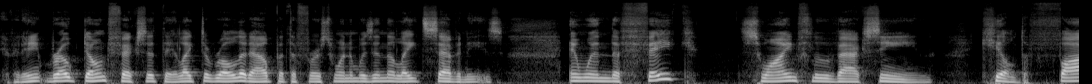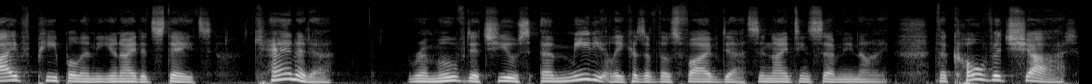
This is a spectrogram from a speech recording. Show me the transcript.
If it ain't broke, don't fix it. They like to roll it out, but the first one was in the late 70s. And when the fake swine flu vaccine killed five people in the United States, Canada removed its use immediately because of those five deaths in 1979. The COVID shot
